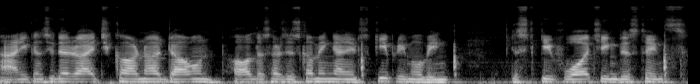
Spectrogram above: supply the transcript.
And you can see the right corner down all the search is coming and it's keep removing. Just keep watching these things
